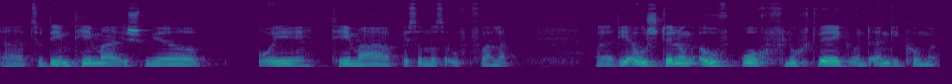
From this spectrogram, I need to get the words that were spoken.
äh, zu dem Thema ist mir euer Thema besonders aufgefallen. Äh, die Ausstellung Aufbruch, Fluchtweg und Angekommen.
